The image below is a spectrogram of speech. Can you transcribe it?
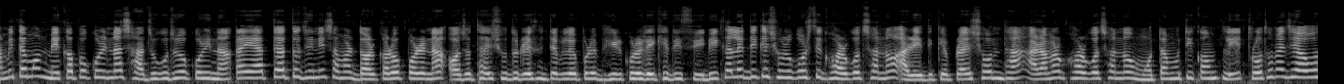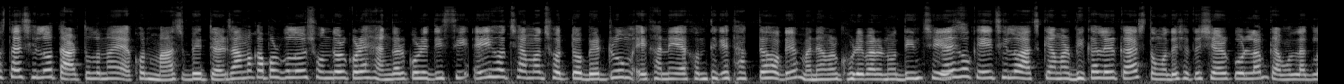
আমি তেমন মেকআপও করি না, সাজুগুজুও করি না। তাই এত এত জিনিস আমার দরকারও পড়ে না, অযথাই শুধু ড্রেসিং টেবিলের উপরে ভিড় করে রেখে দিছি। বিকালের দিকে শুরু করছি ঘর গোছানো, আর এদিকে প্রায় সন্ধ্যা, আর আমার ঘর গোছানো মোটামুটি কমপ্লিট প্রথমে যে অবস্থায় ছিল, তার তুলনায় এখন মাস বেটার জামা কাপড়গুলো সুন্দর করে হ্যাঙ্গার করে দিছি। এই হচ্ছে আমার ছোট্ট বেডরুম এখানে এখন থেকে থাকতে হবে মানে আমার ঘুরে বেড়ানোর দিন ছিল যাই হোক, এই ছিল আজকে আমার বিকালের কাজ, তোমাদের সাথে শেয়ার করলাম। কেমন লাগল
